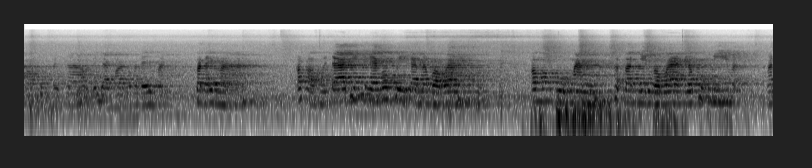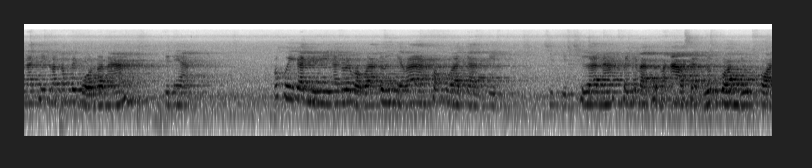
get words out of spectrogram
ขอบคุณพระเจ้าแต่อย่างน้อยก็ไม่ได้มาก็ได้มาก็ขอบคุณเจ้าที่ที่แล้วก็คุยกันนะบอกว่า เอามาปลูกมันพอตอนเย็นบอกว่าเดี๋ยวพรุ่งนี้วันอาทิตย์เราต้องไปโบสถ์แล้วนะ ทีเนี้ยก็คุยกันดีๆนะก็เลยบอกว่าเออแต่ว่าครอบครัวอาจารย์ติดติดติดเชื้อนะเป็นแบบเป็นว่าอ้าวเสร็จยุดก่อนยุดก่อน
